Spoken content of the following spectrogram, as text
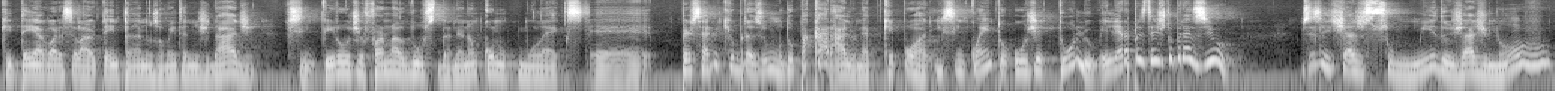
que tem agora, sei lá, 80 anos, 90 anos de idade, assim, viram de forma lúcida, né? Não como moleques. É, percebe que o Brasil mudou pra caralho, né? Porque, porra, em 50, o Getúlio, ele era presidente do Brasil. Não sei se ele tinha sumido já de novo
